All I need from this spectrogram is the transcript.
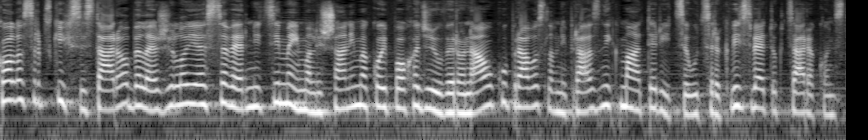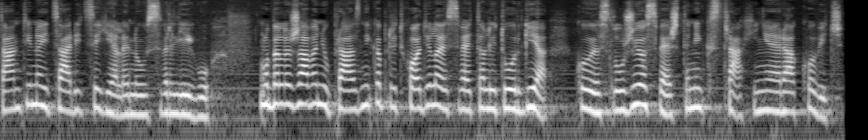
Kolo srpskih sestara obeležilo je sa vernicima i mališanima koji pohađaju veronauku pravoslavni praznik Materice u crkvi Svetog cara Konstantina i carice Jelene u Svrljigu. Obeležavanju praznika prethodila je sveta liturgija, koju je služio sveštenik Strahinja Eraković,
